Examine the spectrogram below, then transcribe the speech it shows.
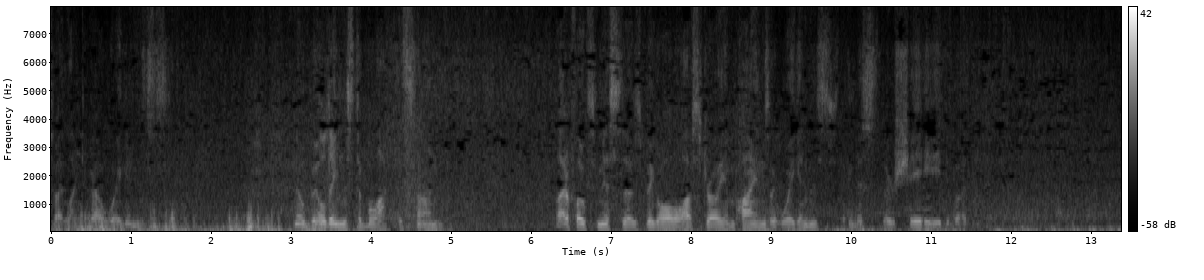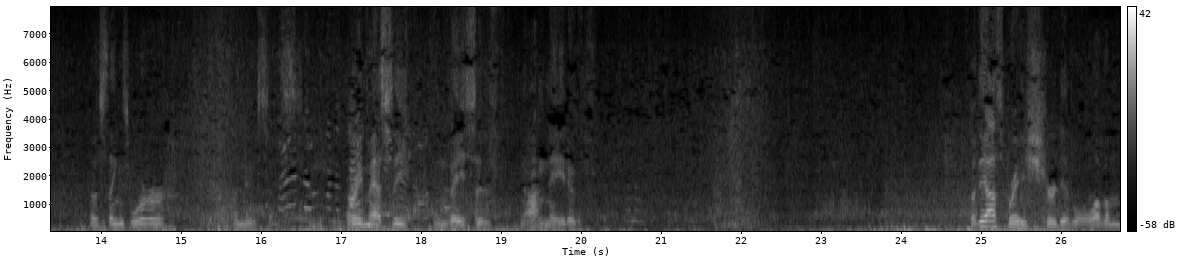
What I liked about Wiggins. No buildings to block the sun. A lot of folks miss those big old Australian pines at Wiggins. They miss their shade, but those things were a nuisance. Very messy, invasive, non-native. But the ospreys sure did love them,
